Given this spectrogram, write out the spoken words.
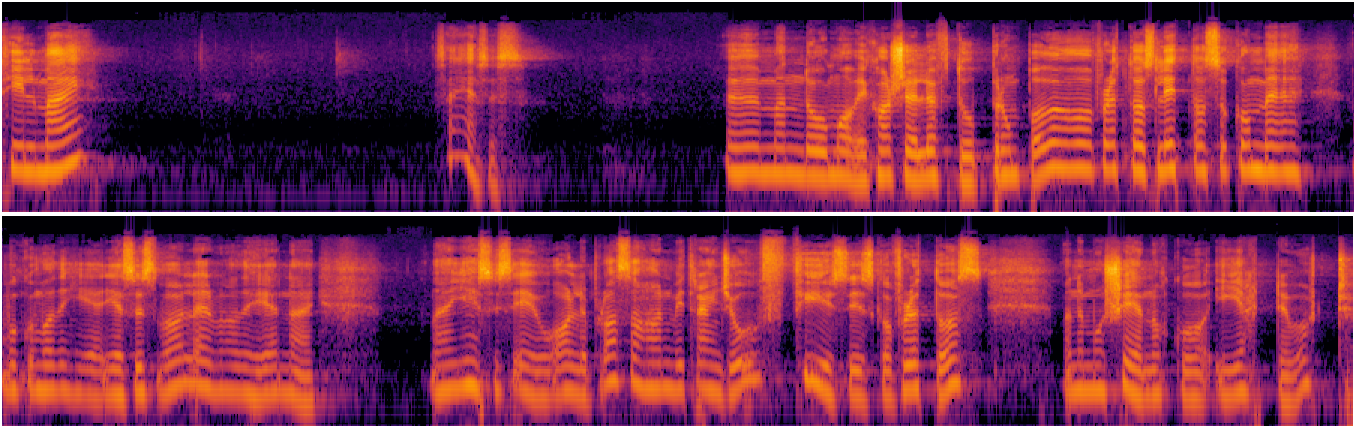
til meg, sa Jesus. Eh, men da må vi kanskje løfte opp rumpa og flytte oss litt. og så komme, Var det her Jesus var, eller var det her? Nei. Nei, Jesus er jo alle plasser. han. Vi trenger ikke fysisk å flytte oss, men det må skje noe i hjertet vårt.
